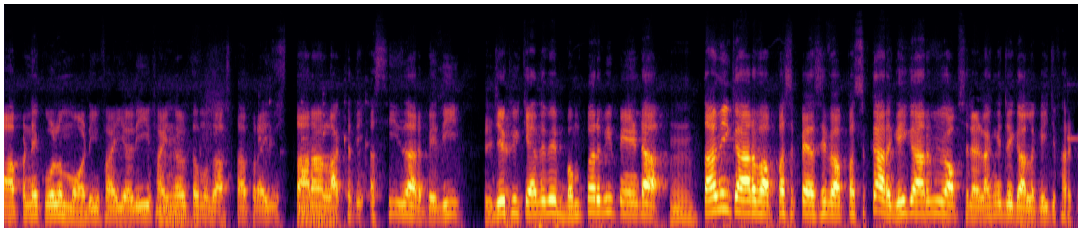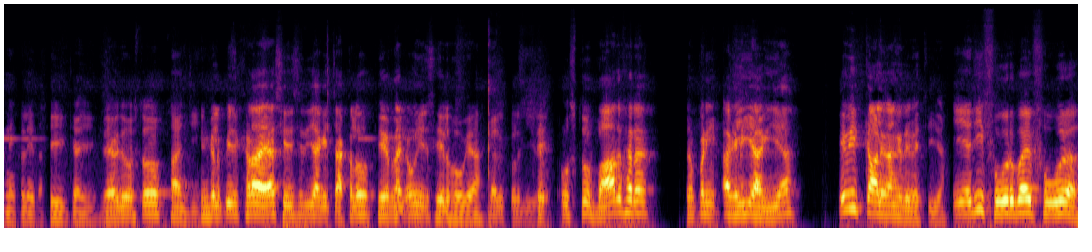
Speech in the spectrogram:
ਆਪਣੇ ਕੋਲ ਮੋਡੀਫਾਈ ਵਾਲੀ ਫਾਈਨਲ ਤੁਹਾਨੂੰ ਦੱਸਤਾ ਪ੍ਰਾਈਸ 17 ਲੱਖ ਤੇ 80000 ਰੁਪਏ ਦੀ ਜੇ ਕੋਈ ਕਹਿ ਦੇਵੇ ਬੰਪਰ ਵੀ ਪੇਂਟ ਆ ਤਾਂ ਵੀ ਕਾਰ ਵਾਪਸ ਪੈਸੇ ਵਾਪਸ ਘਰ ਗਈ ਕਾਰ ਵੀ ਵਾਪਸ ਲੈ ਲਾਂਗੇ ਜੇ ਗੱਲ ਕਹੀ 'ਚ ਫ਼ਰਕ ਨਿਕਲੇ ਤਾਂ। ਠੀਕ ਹੈ ਜੀ। ਲੈ ਦੋਸਤੋ ਹਾਂਜੀ। ਸਿੰਗਲ ਪੀਸ ਖੜਾ ਆਇਆ ਛੇਤੀ ਛੇਤੀ ਜਾ ਕੇ ਚੱਕ ਲਓ ਫਿਰ ਨਾ ਕਹੋ ਇਹ ਸੇਲ ਹੋ ਗਿਆ। ਬਿਲਕੁਲ ਜੀ। ਤੇ ਉਸ ਤੋਂ ਬਾਅਦ ਫਿਰ ਆਪਣੀ ਅਗਲੀ ਆ ਗਈ ਆ ਇਹ ਵੀ ਕਾਲੇ ਰੰਗ ਦੇ ਵਿੱਚ ਹੀ ਆ। ਇਹ ਹੈ ਜੀ 4x4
